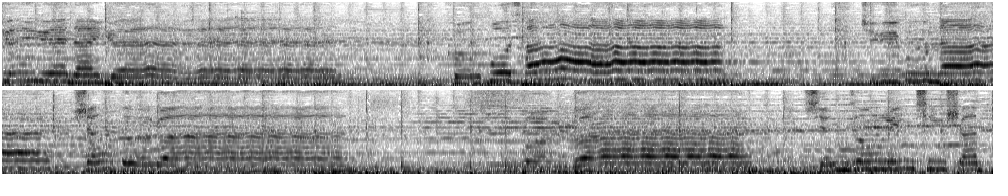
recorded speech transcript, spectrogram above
人为劝月难圆，烽火残，举步难，山河乱，慌乱，险纵临青山畔。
